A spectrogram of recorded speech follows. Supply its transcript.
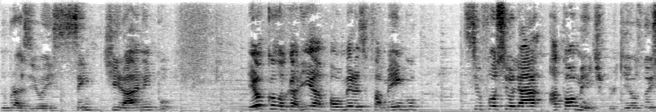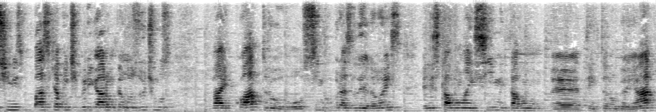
do Brasil aí, sem tirar nem pôr. Eu colocaria Palmeiras e Flamengo se fosse olhar atualmente, porque os dois times basicamente brigaram pelos últimos vai quatro ou cinco brasileirões, eles estavam lá em cima e estavam é, tentando ganhar,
